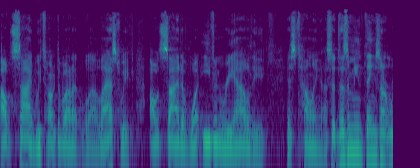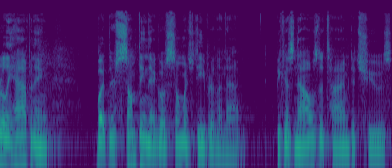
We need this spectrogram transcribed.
Outside, we talked about it last week, outside of what even reality is telling us. It doesn't mean things aren't really happening, but there's something that goes so much deeper than that. Because now's the time to choose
